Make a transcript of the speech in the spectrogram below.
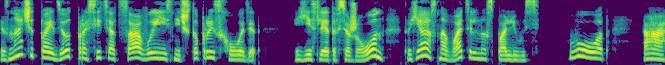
Значит, пойдет просить отца выяснить, что происходит. И если это все же он, то я основательно спалюсь. Вот. А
